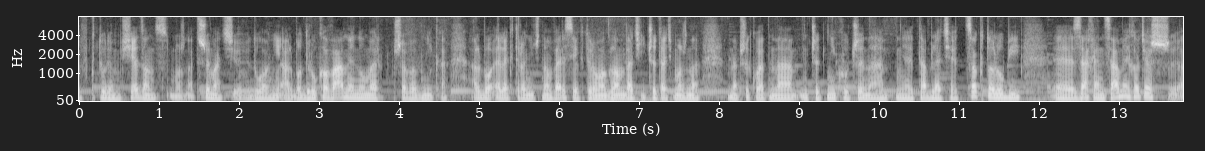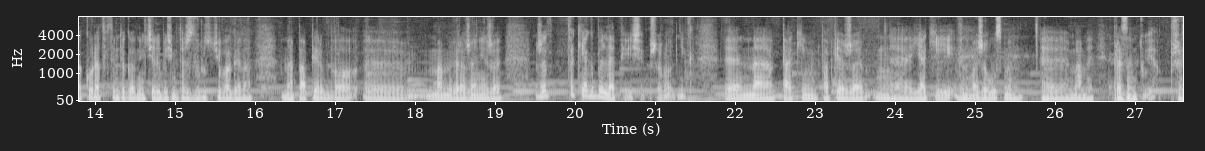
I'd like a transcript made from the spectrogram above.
w którym siedząc można trzymać w dłoni albo drukowany numer przewodnika, albo elektroniczną wersję, którą oglądać i czytać można na przykład na czytniku czy na e, tablecie. Co kto lubi, e, zachęcamy, chociaż akurat w tym tygodniu chcielibyśmy też zwrócić uwagę na, na papier, bo mamy wrażenie, że, że tak jakby lepiej się przewodnik na tak takim papierze, e, jaki w numerze ósmym e, mamy, prezentuje. Przy,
